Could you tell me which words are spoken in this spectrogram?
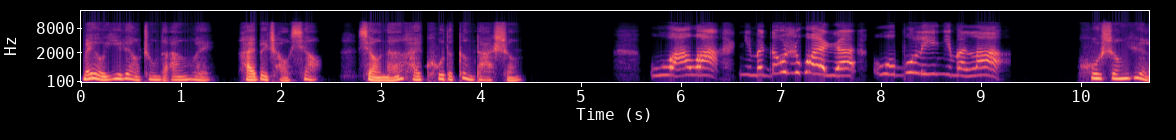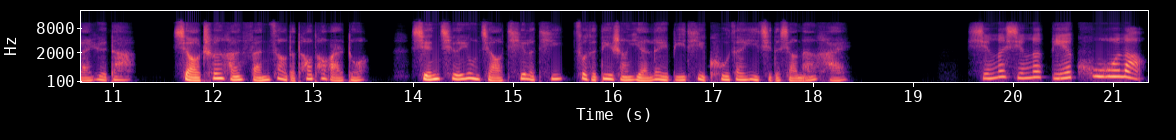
没有意料中的安慰，还被嘲笑。小男孩哭得更大声：“娃娃，你们都是坏人，我不理你们了！”呼声越来越大，小春寒烦躁的掏掏耳朵，嫌弃的用脚踢了踢坐在地上眼泪鼻涕哭在一起的小男孩。“行了行了，别哭了。”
